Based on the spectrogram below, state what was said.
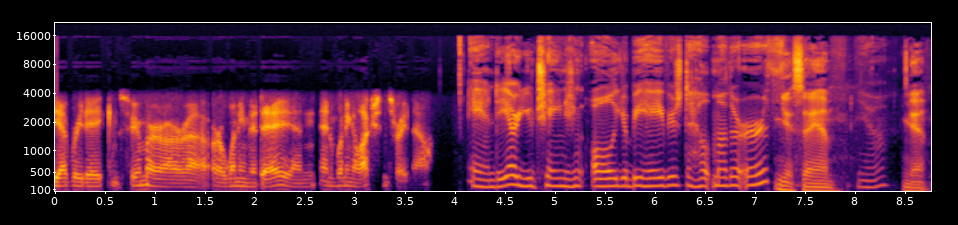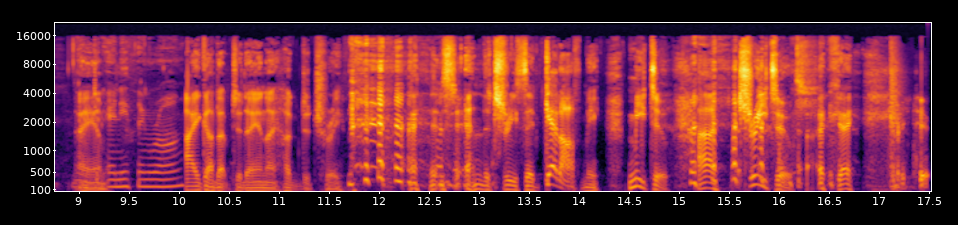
the everyday consumer are uh, are winning the day and and winning elections right now Andy, are you changing all your behaviors to help Mother Earth? Yes, I am. Yeah. Yeah, I am. anything wrong? I got up today and I hugged a tree. and the tree said, Get off me. Me too. Uh, tree too. Okay. Tree too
